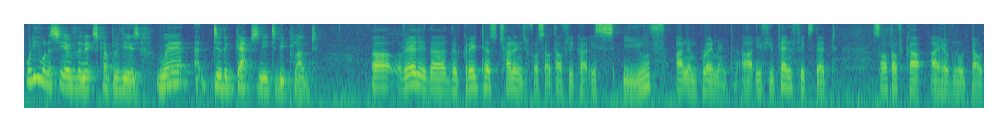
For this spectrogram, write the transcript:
What do you want to see over the next couple of years? Where do the gaps need to be plugged? Uh, really, the, the greatest challenge for South Africa is youth unemployment. Uh, if you can fix that, South Africa, I have no doubt,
